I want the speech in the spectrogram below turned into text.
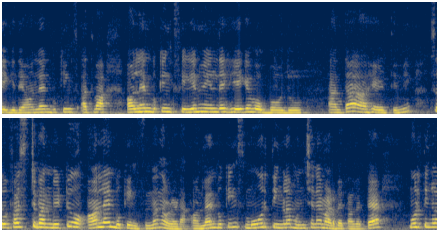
ಹೇಗಿದೆ ಆನ್ಲೈನ್ ಬುಕ್ಕಿಂಗ್ಸ್ ಅಥವಾ ಆನ್ಲೈನ್ ಬುಕ್ಕಿಂಗ್ಸ್ ಏನು ಇಲ್ಲದೆ ಹೇಗೆ ಹೋಗ್ಬೋದು ಅಂತ ಹೇಳ್ತೀನಿ. ಸೊ ಫಸ್ಟ್ ಬಂದ್ಬಿಟ್ಟು ಆನ್ಲೈನ್ ಬುಕ್ಕಿಂಗ್ಸನ್ನ ನೋಡೋಣ. ಆನ್ಲೈನ್ ಬುಕ್ಕಿಂಗ್ಸ್ ಮೂರು ತಿಂಗಳ ಮುಂಚೆನೇ ಮಾಡಬೇಕಾಗತ್ತೆ. ಮೂರು ತಿಂಗಳ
